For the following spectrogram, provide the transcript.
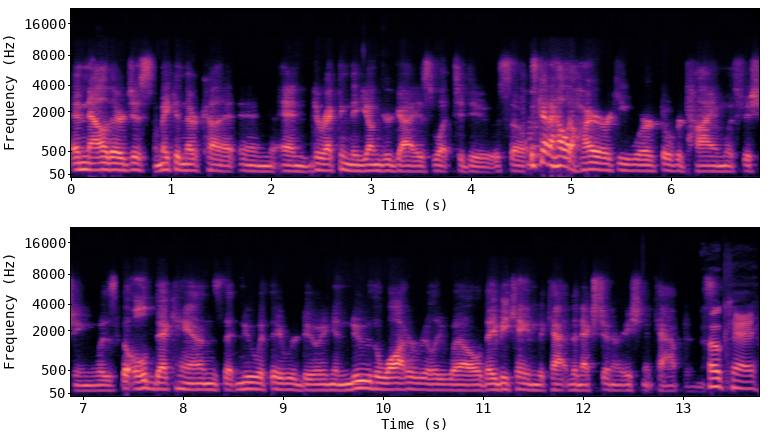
And now they're just making their cut and, and directing the younger guys what to do. So that's kind of how the hierarchy worked over time with fishing was the old deckhands that knew what they were doing and knew the water really well. They became the cat, the next generation of captains. Okay.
